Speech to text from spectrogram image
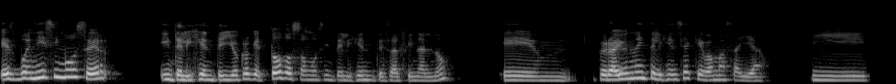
es buenísimo ser inteligente, yo creo que todos somos inteligentes al final, ¿no? Em, pero hay una inteligencia que va más allá y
